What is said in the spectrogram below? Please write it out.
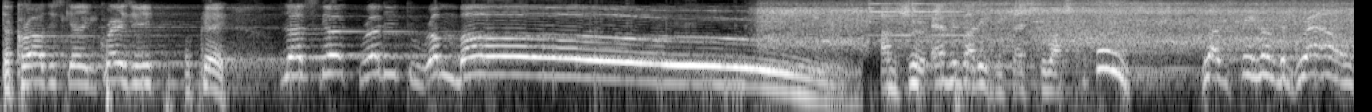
The crowd is getting crazy. Okay, let's get ready to rumble. I'm sure everybody's excited to watch. Ooh, blood stain on the ground.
